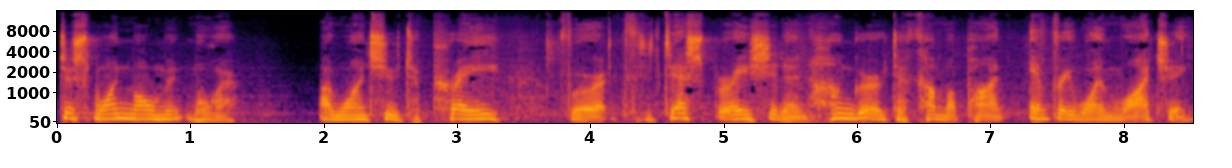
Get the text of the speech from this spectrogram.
Just one moment more. I want you to pray for the desperation and hunger to come upon everyone watching.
